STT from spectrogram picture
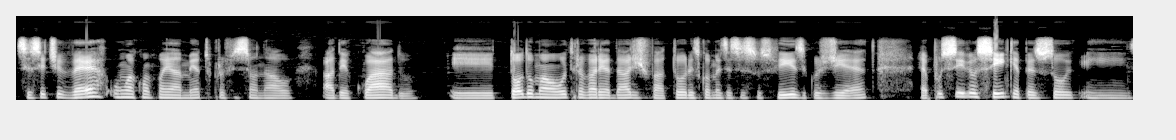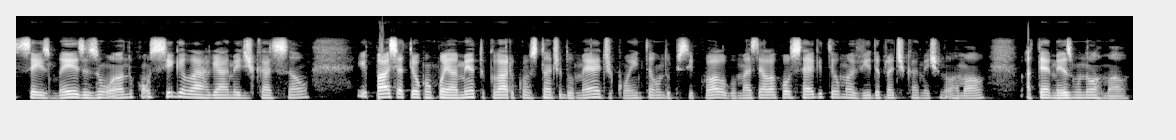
Se se tiver um acompanhamento profissional adequado, e toda uma outra variedade de fatores, como exercícios físicos, dieta, é possível sim que a pessoa em seis meses, um ano, consiga largar a medicação e passe a ter o acompanhamento, claro, constante do médico ou então do psicólogo, mas ela consegue ter uma vida praticamente normal, até mesmo normal.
